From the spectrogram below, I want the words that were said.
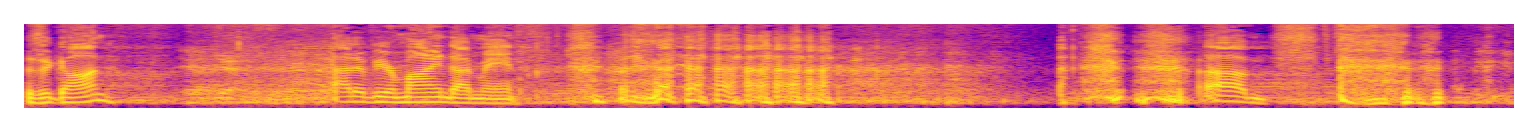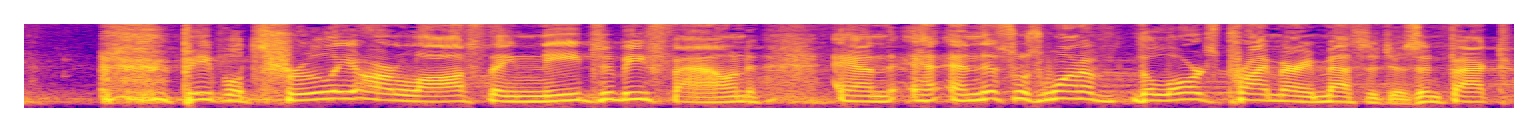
Is it gone? Yes. Out of your mind, I mean. um, People truly are lost. They need to be found. And, and this was one of the Lord's primary messages. In fact,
